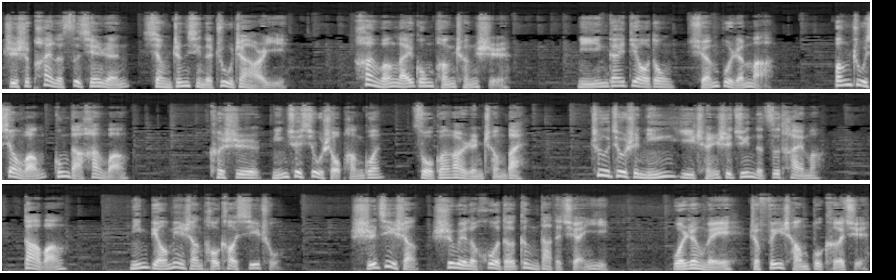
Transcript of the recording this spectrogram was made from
只是派了四千人象征性的助战而已。汉王来攻彭城时，你应该调动全部人马，帮助项王攻打汉王。可是您却袖手旁观，坐观二人成败，这就是您以陈世君的姿态吗？大王，您表面上投靠西楚，实际上是为了获得更大的权益。我认为这非常不可取。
